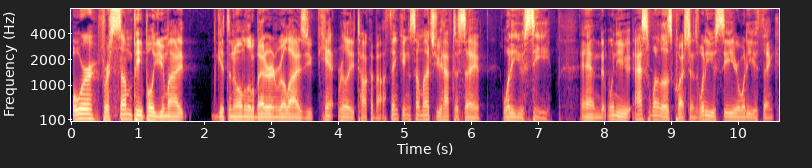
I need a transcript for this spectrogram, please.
Or for some people, you might get to know them a little better and realize you can't really talk about thinking so much. You have to say, What do you see? And when you ask one of those questions, What do you see or what do you think?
